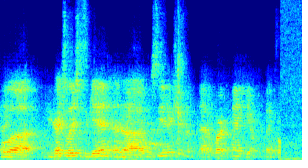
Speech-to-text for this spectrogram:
Well, uh, congratulations again, and uh, we'll see you next year. that'll work. Thank you. Thanks.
